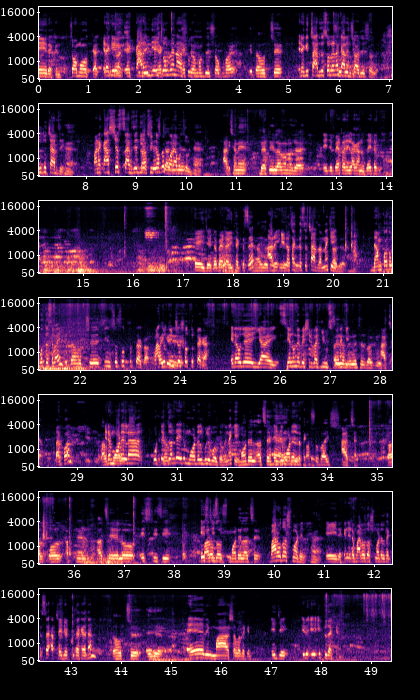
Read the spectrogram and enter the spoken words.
এই দেখেন চমৎকার। এটা কি কারেন্ট দিয়ে চলবে না একটার মধ্যে সব হয় এটা হচ্ছে এটা কি চার্জে চলে না কারেন্ট চার্জে চলে। শুধু চার্জে হ্যাঁ। মানে কাজ শেষ চার্জে দিয়ে সুইচ হবে পরে আবার চলবে। হ্যাঁ। আচ্ছা। এখানে ব্যাটারি লাগানো যায়। এই যে ব্যাটারি লাগানো যায় এটা এই যে এটা ব্যাটারি থাকতেছে। আর এটা থাকতেছে চার্জার নাকি? চার্জার দাম কত পড়তেছে ভাই? এটা হচ্ছে তিনশো সত্তর টাকা মাত্র পাইকারি তিনশো rate। সত্তর টাকা। এটাও যে ইয়া সেলুনে বেশিরভাগ ইউজ হয় নাকি? বেশিরভাগ use। আচ্ছা তারপর? এটা মডেলটা প্রত্যেকজন এটা মডেল গুলি বলতে হবে নাকি? মডেল আছে এই হ্যাঁ যে মডেলটা। পাঁচশো বাইশ। আচ্ছা। তারপর আপনার আছে হলো এইচটিসি মডেল আছে। মডেল হ্যাঁ। এই দেখেন এটা বারো দশ মডেল থাকতেছে। আচ্ছা এটা একটু দেখায় দেন। এটা হচ্ছে এই যে এরে মাশাআল্লাহ দেখেন। এই যে একটু দেখেন।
